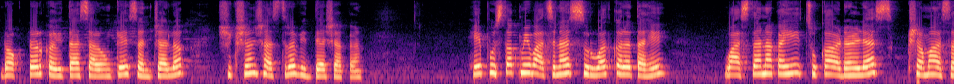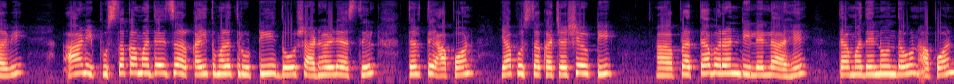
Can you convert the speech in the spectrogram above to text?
डॉक्टर कविता साळुंके संचालक शिक्षणशास्त्र विद्याशाखा. हे पुस्तक मी वाचण्यास सुरुवात करत आहे. वाचताना काही चुका आढळल्यास क्षमा असावी. आणि पुस्तकामध्ये जर काही तुम्हाला त्रुटी दोष आढळले असतील तर ते आपण या पुस्तकाच्या शेवटी प्रत्याभरण दिलेलं आहे. त्यामध्ये नोंदवून आपण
